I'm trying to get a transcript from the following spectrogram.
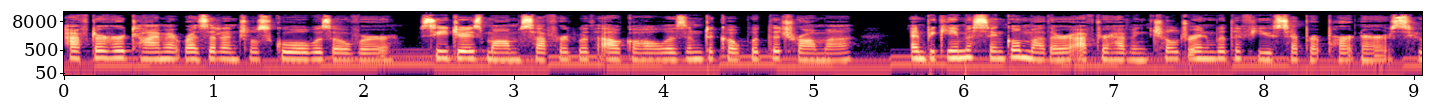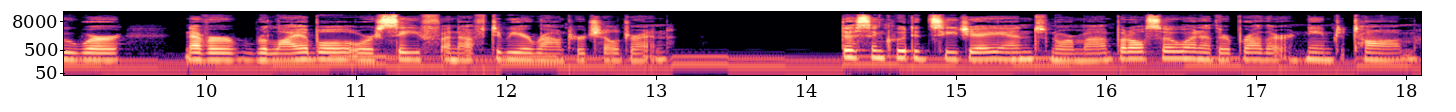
After her time at residential school was over, CJ's mom suffered with alcoholism to cope with the trauma and became a single mother after having children with a few separate partners who were never reliable or safe enough to be around her children. This included CJ and Norma, but also another brother named Tom.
